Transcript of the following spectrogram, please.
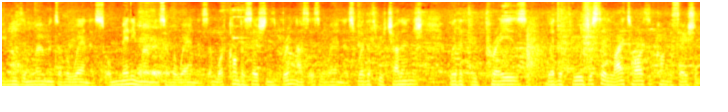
you need a moment of awareness or many moments of awareness. And what conversations bring us is awareness, whether through challenge, whether through praise, whether through just a light-hearted conversation.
